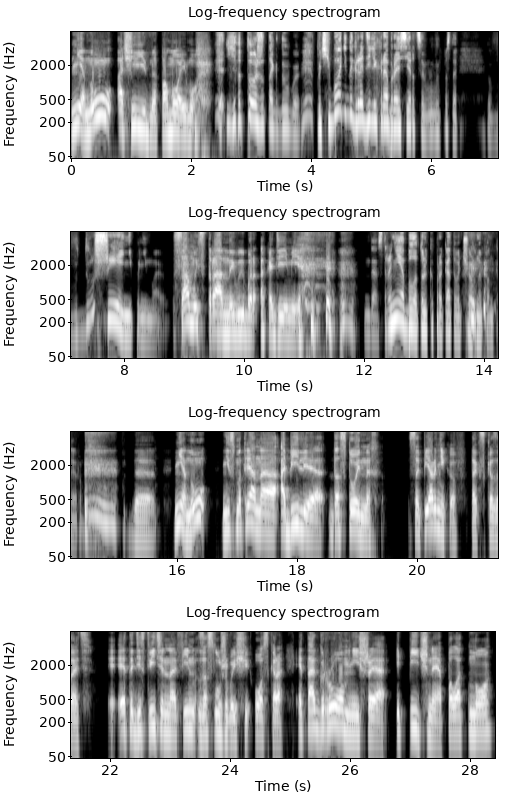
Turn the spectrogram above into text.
Не, ну, очевидно, по-моему. Я тоже так думаю. Почему они наградили храброе сердце? Вы вы просто в душе не понимаю. Самый странный выбор Академии. Да, стране было только прокатывать Черную Пантеру. Да. Не, ну, несмотря на обилие достойных соперников, так сказать, э- это действительно фильм, заслуживающий Оскара. Это огромнейшее эпичное полотно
